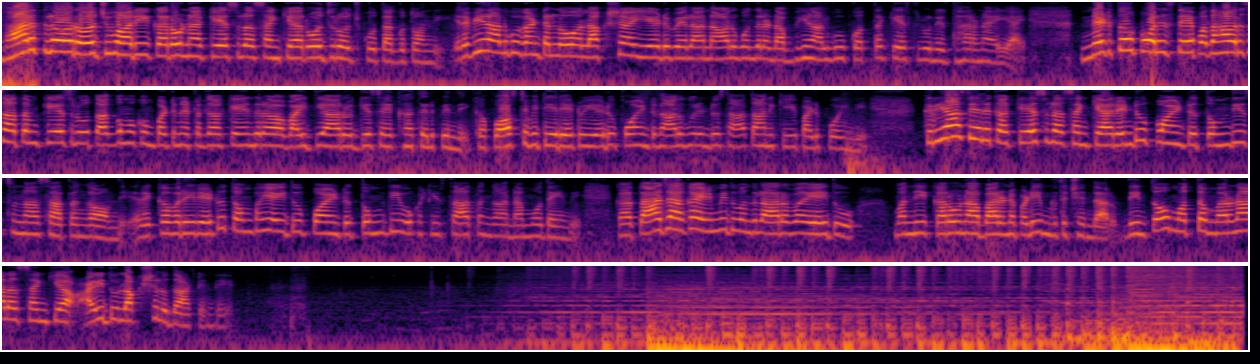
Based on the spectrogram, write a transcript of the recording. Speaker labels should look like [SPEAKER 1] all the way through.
[SPEAKER 1] భారత్లో రోజువారీ కరోనా కేసుల సంఖ్య రోజు రోజుకు తగ్గుతోంది. ఇరవై నాలుగు గంటల్లో లక్ష ఏడు వేల నాలుగు వందల డెబ్బై నాలుగు కొత్త కేసులు నిర్ధారణ అయ్యాయి. నెట్తో పోలిస్తే పదహారు శాతం కేసులు తగ్గుముఖం పట్టినట్లుగా కేంద్ర వైద్య ఆరోగ్య శాఖ తెలిపింది. ఇక పాజిటివిటీ రేటు ఏడు పాయింట్ నాలుగు రెండు శాతానికి పడిపోయింది. క్రియాశీలక కేసుల సంఖ్య రెండు పాయింట్ తొమ్మిది సున్నా శాతంగా ఉంది. రికవరీ రేటు తొంభై ఐదు పాయింట్ తొమ్మిది ఒకటి శాతంగా నమోదైంది. ఇక తాజాగా ఎనిమిది వందల అరవై ఐదు మంది కరోనా బారిన పడి మృతి చెందారు. దీంతో మొత్తం మరణాల సంఖ్య ఐదు లక్షలు దాటింది.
